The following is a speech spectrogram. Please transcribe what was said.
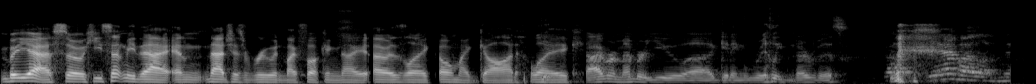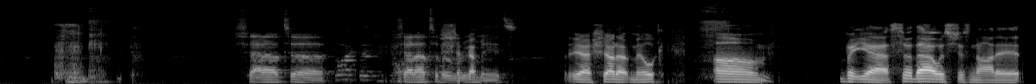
but yeah, so he sent me that, and that just ruined my fucking night. I was like, oh my god, like. I remember you uh, getting really nervous. God damn, I love Nick. Shout out to shout out to the Shout out- roommates. Yeah shout out milk um but yeah so that was just not it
